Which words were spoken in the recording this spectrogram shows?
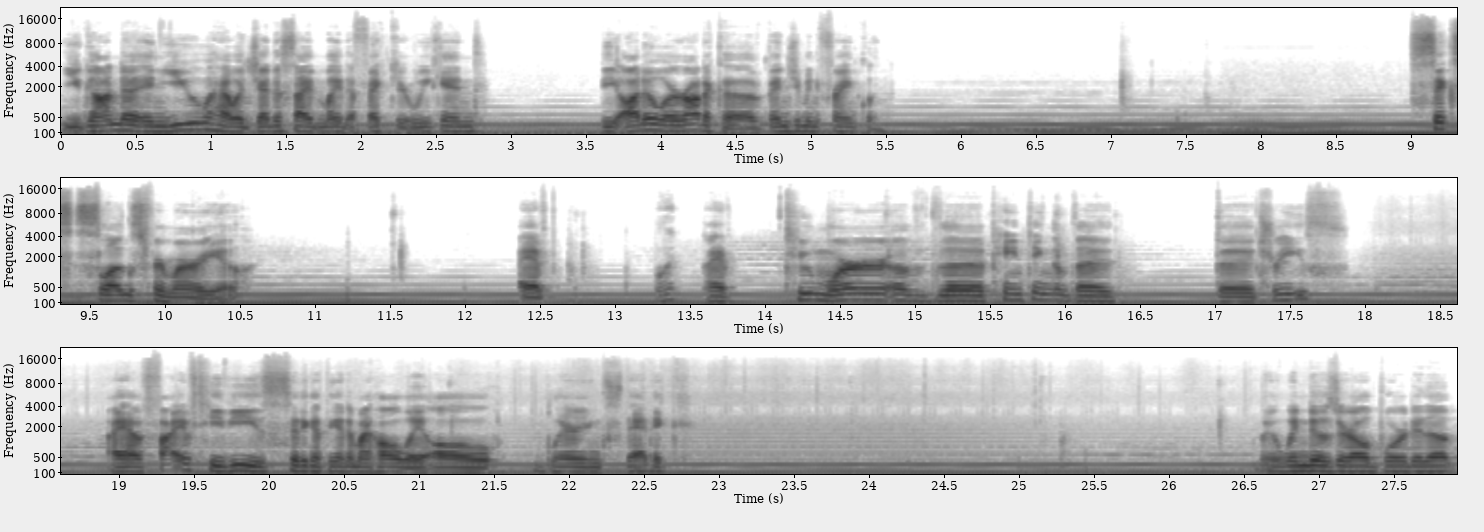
Uganda and You How a Genocide Might Affect Your Weekend. The Autoerotica of Benjamin Franklin. Six Slugs for Mario. I have. What? I have two more of the painting of the the trees. I have five TVs sitting at the end of my hallway, all blaring static My windows are all boarded up.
